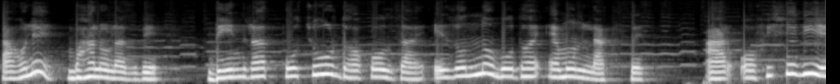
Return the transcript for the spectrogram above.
তাহলে ভালো লাগবে। দিন রাত প্রচুর ধকল যায়, এজন্য বোধহয় এমন লাগছে। আর অফিসে গিয়ে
